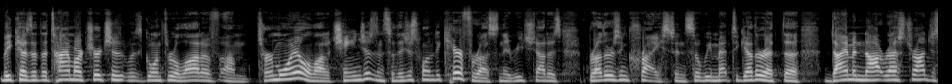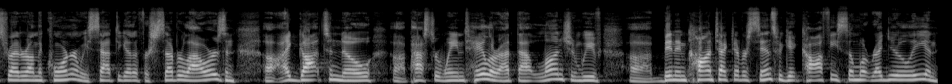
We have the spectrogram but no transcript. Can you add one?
because at the time our church was going through a lot of um, turmoil, a lot of changes, and so they just wanted to care for us and they reached out as brothers in Christ. And so we met together at the Diamond Knot restaurant just right around the corner. We sat together for several hours and uh, I got to know uh, Pastor Wayne Taylor at that lunch, and we've uh, been in contact ever since. We get coffee somewhat regularly and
